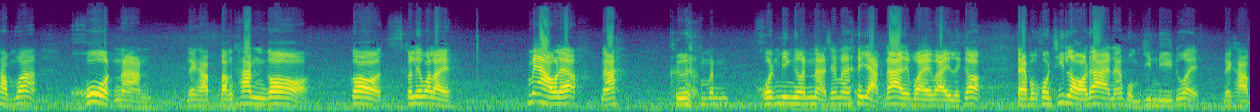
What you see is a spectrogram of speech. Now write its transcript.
คำว่าโคตรนานนะครับ บางท่านก็ก็ก็เรียกว่าอะไร ไม่เอาแล้วนะ คือมันคนมีเงินน่ะใช่ไหมอยากได้ไวๆเลยก็ แต่บางคนที่รอได้นะ ผมยินดีด้วยนะครับ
